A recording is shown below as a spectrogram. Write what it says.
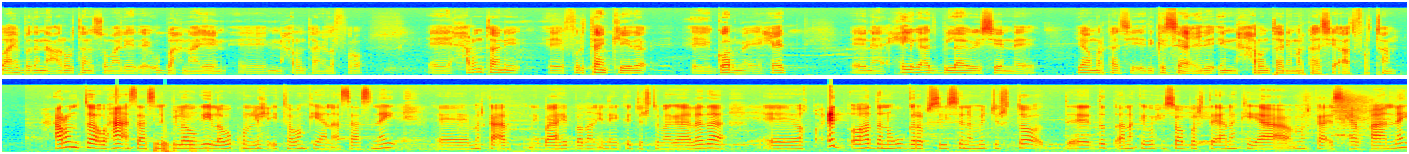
baahi badanna caruurtani soomaaliyeed ay u baahnaayeen ee, in xaruntani la furo. Xaruntani ee, furitaankeeda ee, goorma ay ahayd xilliga aad bilaabeyseen ee, yaa markaasi idinka saaciday in xaruntani markaasi aad furtaan xarunta waxaan asaasnay bilowgii laba kun lix iyo tobankii aan asaasnay. Ee, markaa aragnay baahi badan inay ka jirto magaalada. Ee, cid oo hadda nagu garab siisana ma jirto. Dee dad anaka wixii soo bartay anakiyaa markaa isxilqaanay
